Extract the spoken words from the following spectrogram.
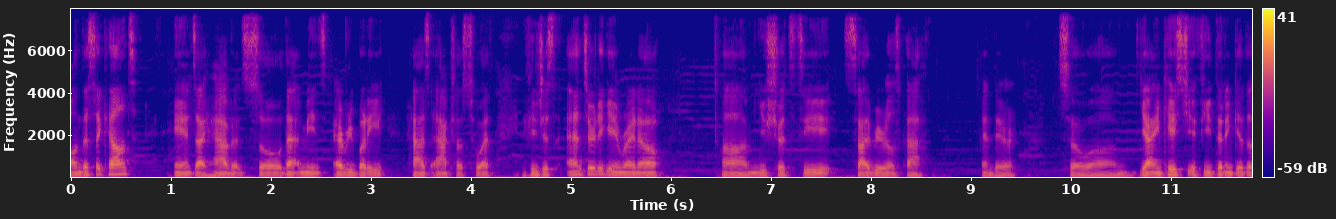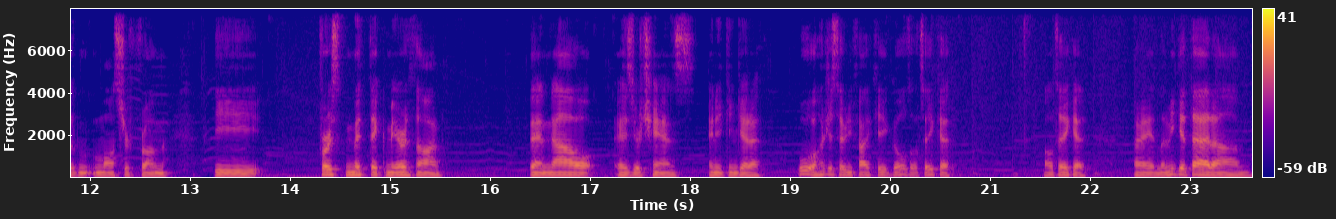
on this account and I have it. So that means everybody has access to it. If you just enter the game right now, um, you should see Siberial's Path in there. So um, yeah, in case you, if you didn't get the monster from the first Mythic Marathon, then now is your chance and you can get it. Ooh, 175k gold, I'll take it. I'll take it. Alright, let me get that um,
